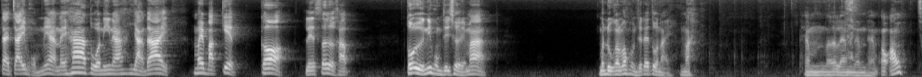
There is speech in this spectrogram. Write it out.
แต่ใจผมเนี่ยใน 5 ตัวนี้นะ อยากได้ไม่บักเก็ตก็เลเซอร์ครับ ตัวอื่นนี่ผมเฉยๆมาก มาดูกันว่าผมจะได้ตัวไหนมาแถมแรมแถมแถมเอาเอาโฉ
